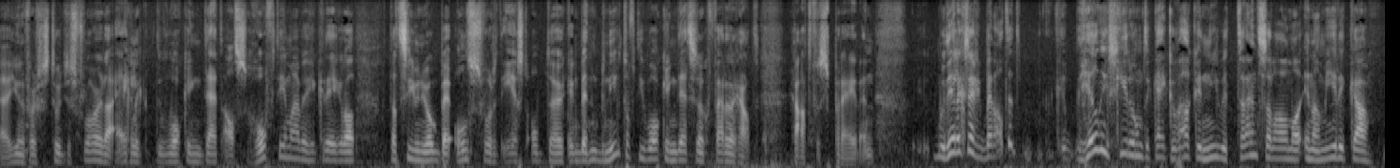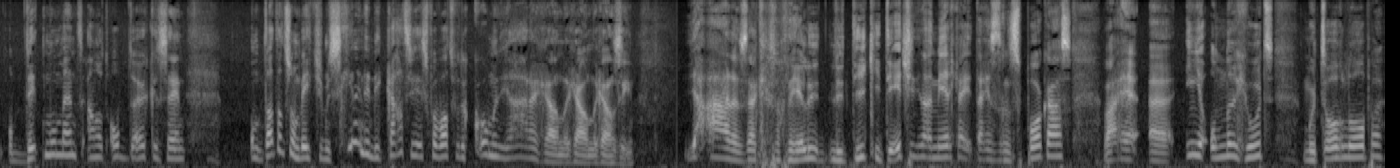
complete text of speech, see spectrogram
Universal Studios Florida eigenlijk de Walking Dead als hoofdthema hebben gekregen. Wel, dat zien we nu ook bij ons voor het eerst opduiken. Ik ben benieuwd of die Walking Dead zich nog verder gaat, gaat verspreiden. En ik moet eerlijk zeggen, ik ben altijd heel nieuwsgierig om te kijken welke nieuwe trends er allemaal in Amerika op dit moment aan het opduiken zijn. Omdat dat zo'n beetje misschien een indicatie is van wat we de komende jaren gaan, gaan, gaan zien. Ja, dat is eigenlijk een heel ludiek ideetje in Amerika. Daar is er een spookhuis waar je uh, in je ondergoed moet doorlopen.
